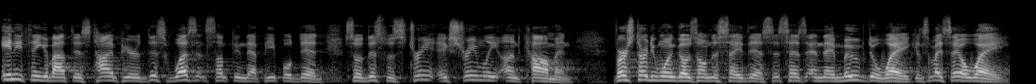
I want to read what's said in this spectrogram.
anything about this time period, this wasn't something that people did. So this was extremely uncommon. Verse 31 goes on to say this it says, And they moved away. Can somebody say away?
